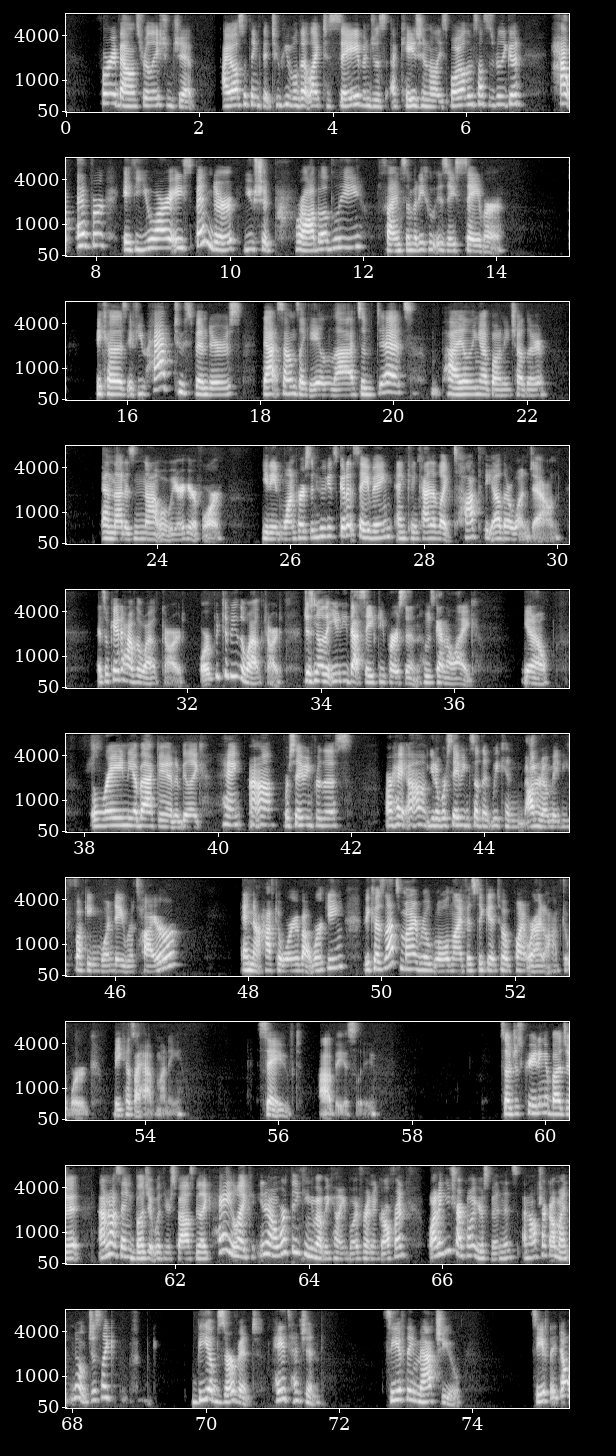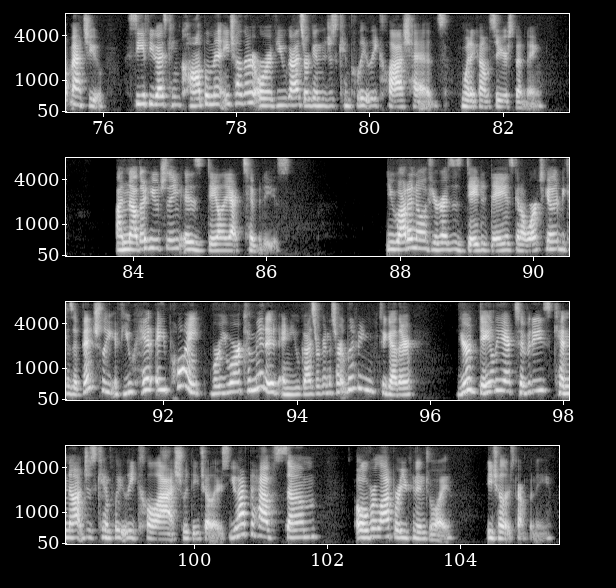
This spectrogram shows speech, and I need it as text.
for a balanced relationship. I also think that two people that like to save and just occasionally spoil themselves is really good. However, if you are a spender, you should probably find somebody who is a saver. Because if you have two spenders, that sounds like a lot of debt piling up on each other. And that is not what we are here for. You need one person who gets good at saving and can kind of like talk the other one down. It's okay to have the wild card or to be the wild card. Just know that you need that safety person who's gonna like, you know, rein you back in and be like, hey, uh uh-uh, uh, we are saving for this. Or hey, uh uh-uh, uh, you know, we're saving so that we can, I don't know, maybe fucking one day retire and not have to worry about working. Because that's my real goal in life is to get to a point where I don't have to work because I have money saved, obviously. So just creating a budget I'm not saying budget with your spouse. Be like, hey, like, you know, we're thinking about becoming boyfriend and girlfriend. Why don't you track all your spendings and I'll track all mine? No, just like be observant, pay attention, see if they match you, see if they don't match you, see if you guys can complement each other or if you guys are going to just completely clash heads when it comes to your spending. Another huge thing is daily activities you got to know if your guys' day to day is going to work together because eventually, if you hit a point where you are committed and you guys are going to start living together, your daily activities cannot just completely clash with each other's. You have to have some overlap where you can enjoy each other's company.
